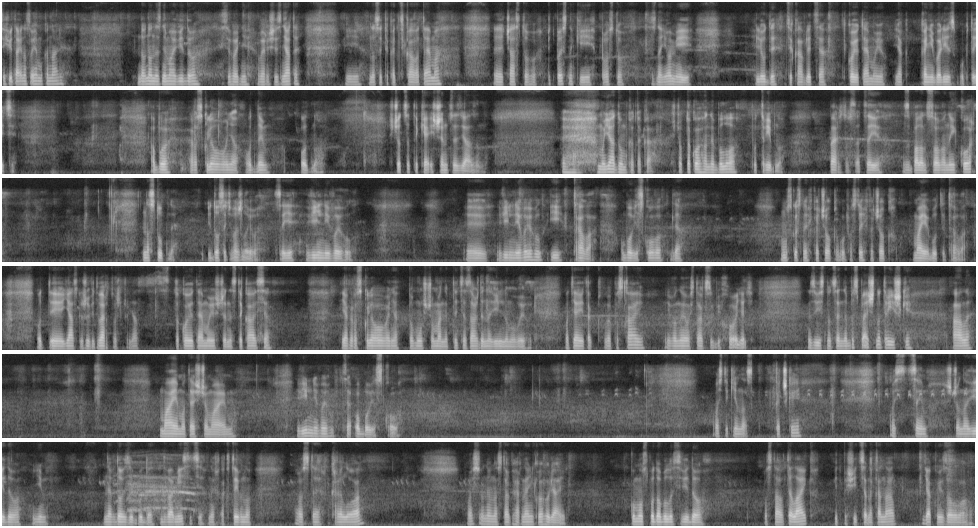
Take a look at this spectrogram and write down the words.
Всіх вітаю на своєму каналі. Давно не знімав відео. Сьогодні вирішив зняти. І досить така цікава тема. Е, Часто підписники і просто знайомі і люди цікавляться такою темою, як канібалізм у птиці. Або розкльовування одним одного. Що це таке і з чим це зв'язано? Моя думка така, щоб такого не було, потрібно. Перш за все, це є збалансований корм. Наступне і досить важливе це є вільний вигул. Е, Вільний вигул і трава. Обов'язково для мускусних качок або простих качок має бути трава. От е, я скажу відверто, що я з такою темою ще не стикався, як розкольовування, тому що в мене птиця завжди на вільному вигулі. От я її так випускаю, і вони ось так собі ходять. Звісно, це небезпечно трішки, але маємо те, що маємо. Вільний вигул це обов'язково. Ось такі в нас качки. Ось цим, що на відео їм невдовзі буде 2 місяці. В них активно росте крило. Ось вони в нас так гарненько гуляють. Кому сподобалось відео, поставте лайк, підпишіться на канал. Дякую за увагу.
